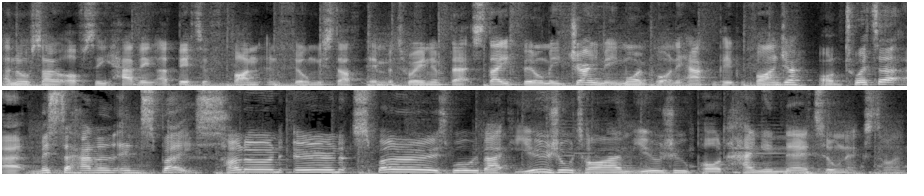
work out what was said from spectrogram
and also obviously having a bit of fun and filmy stuff in between of that. Stay filmy. Jamie, more importantly, how can people find you? On Twitter at Mr. Hannan in Space. Hannan in space. We'll be back, usual time, usual pod. Hang in there till next time.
